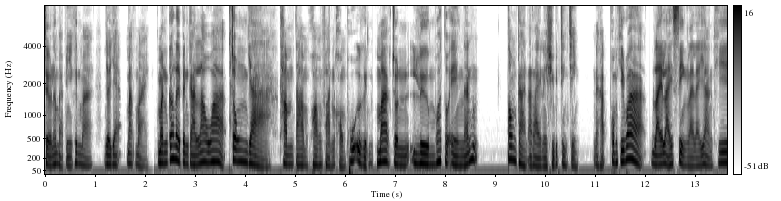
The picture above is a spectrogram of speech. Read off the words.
เจอเรื่องแบบนี้ขึ้นมา เยอะแยะมากมาย มันก็เลยเป็นการเล่าว่าจงอย่าทำตามความฝันของผู้อื่น มากจนลืมว่าตัวเองนั้น ต้องการอะไรในชีวิตจริง ๆ นะครับ ผมคิดว่าหลาย ๆ สิ่งหลาย ๆ อย่างที่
